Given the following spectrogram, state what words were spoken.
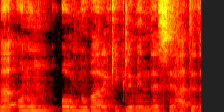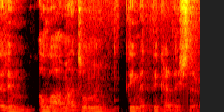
ve onun o mübarek ikliminde seyahat edelim. Allah'a emanet olun kıymetli kardeşlerim.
